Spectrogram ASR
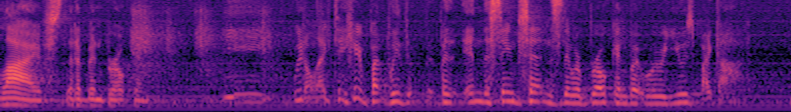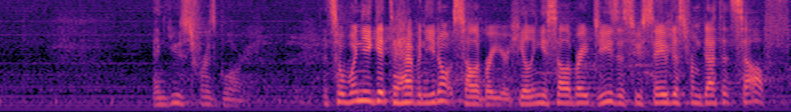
lives that have been broken. We don't like to hear, but, we, but in the same sentence, they were broken, but we were used by God and used for His glory. And so when you get to heaven, you don't celebrate your healing, you celebrate Jesus who saved us from death itself.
